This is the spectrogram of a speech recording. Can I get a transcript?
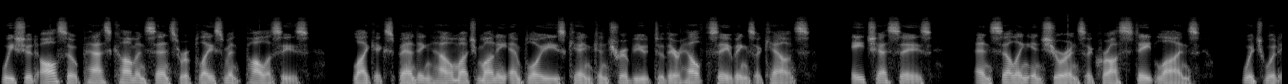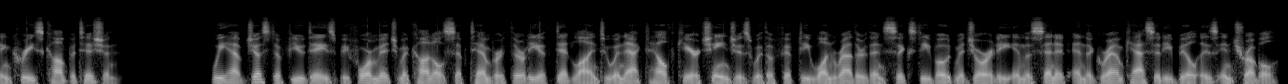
We should also pass common sense replacement policies, like expanding how much money employees can contribute to their health savings accounts, HSAs, and selling insurance across state lines, which would increase competition. We have just a few days before Mitch McConnell's September 30 deadline to enact health care changes with a 51 rather than 60 vote majority in the Senate and the Graham-Cassidy bill is in trouble,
